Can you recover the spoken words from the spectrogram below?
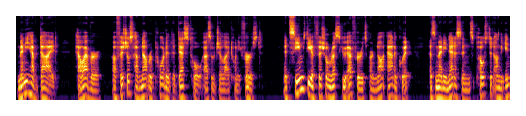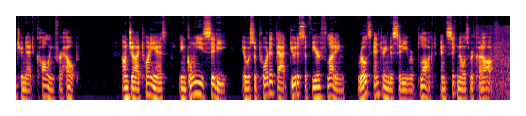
Many have died. However, officials have not reported the death toll as of July 21st. It seems the official rescue efforts are not adequate, as many netizens posted on the internet calling for help. On July 20th, in Gongyi City, it was reported that due to severe flooding, roads entering the city were blocked and signals were cut off.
